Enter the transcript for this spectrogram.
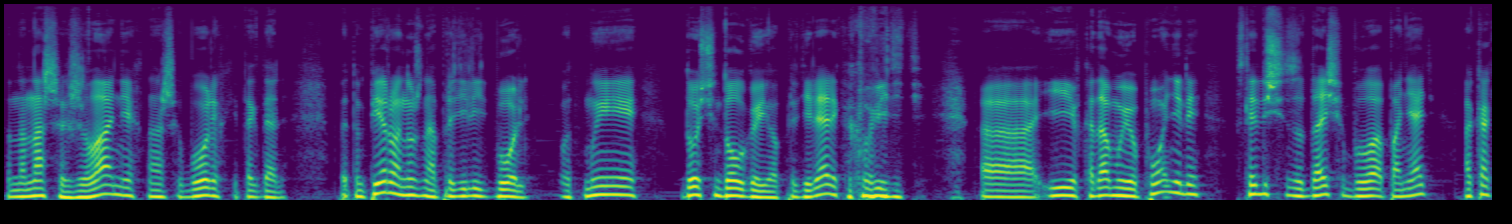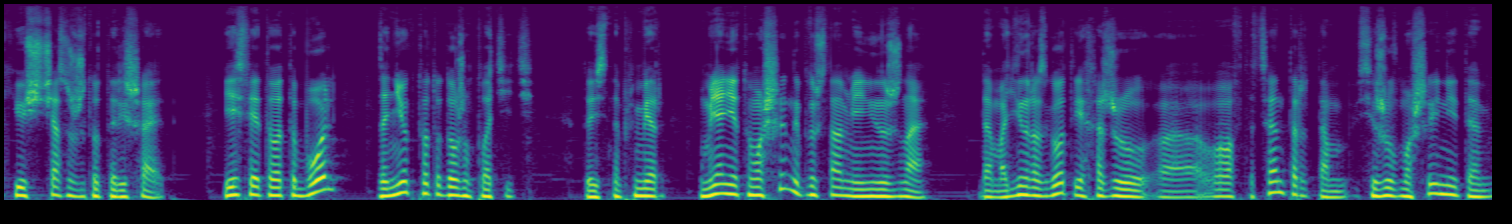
на наших желаниях, на наших болях и так далее. Поэтому первое нужно определить боль. Вот мы очень долго ее определяли, как вы видите. А, и когда мы ее поняли, следующая задача была понять, а как ее сейчас уже кто-то решает. Если это, это боль, за нее кто-то должен платить. То есть, например, у меня нет машины, потому что она мне не нужна. Там один раз в год я хожу э, в автоцентр, там сижу в машине, там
